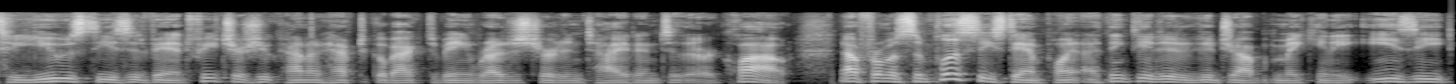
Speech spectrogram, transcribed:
to use these advanced features, you kind of have to go back to being registered and tied into their cloud. Now, from a simplicity standpoint, I think they did a good job of making it easy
